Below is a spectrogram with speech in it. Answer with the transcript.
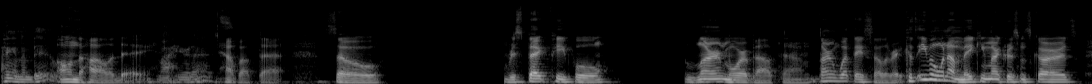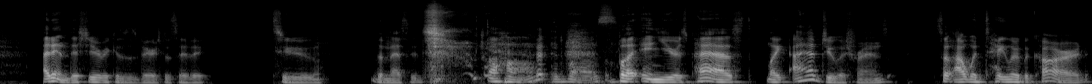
paying them bills. on the holiday? I hear that. How about that? So, respect people, learn more about them, learn what they celebrate. Because even when I'm making my Christmas cards, I didn't this year because it's very specific to the message. Uh huh. It was. But in years past, like I have Jewish friends, so I would tailor the card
